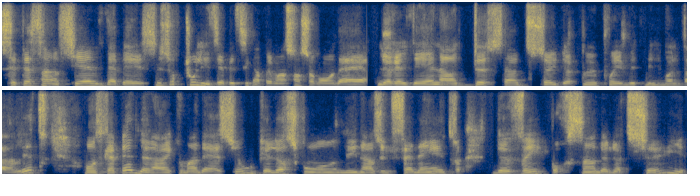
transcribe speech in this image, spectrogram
c'est essentiel d'abaisser, surtout les diabétiques en prévention secondaire, leur LDL en deçà du seuil de 1,8 mmol par litre. On se rappelle de la recommandation que lorsqu'on est dans une fenêtre de 20% de notre seuil,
